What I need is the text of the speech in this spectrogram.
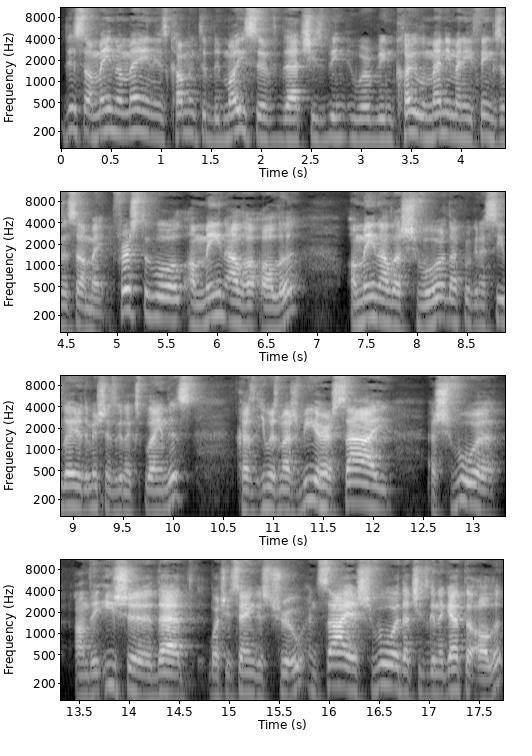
This amein amein is coming to be moisiv that she's being we're being koil many many things in the amein. First of all, amein al ha'ala, amein al ha'shvur. Like we're going to see later, the mission is going to explain this because he was mashbir her sai a shvur on the Isha that what she's saying is true, and Sai is Shvur that she's going to get the Ola,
